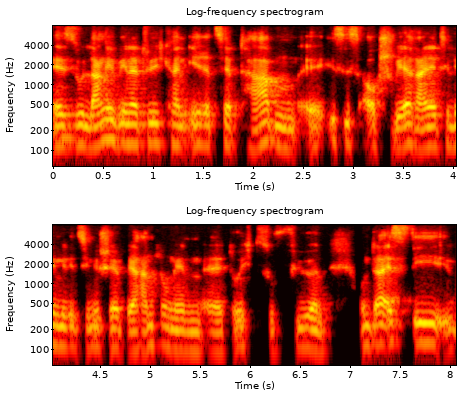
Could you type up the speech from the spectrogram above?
Äh, mhm. solange wir natürlich kein E-Rezept haben, äh, ist es auch schwer, reine telemedizinische Behandlungen äh, durchzuführen. Und da ist die,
